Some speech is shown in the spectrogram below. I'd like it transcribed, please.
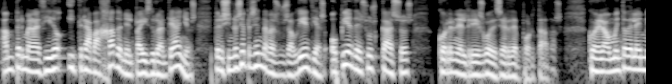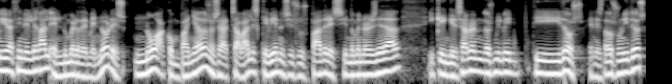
han permanecido y trabajado en el país durante años, pero si no se presentan a sus audiencias o pierden sus casos, corren el riesgo de ser deportados. Con el aumento de la inmigración ilegal, el número de menores no acompañados, o sea, chavales que vienen sin sus padres siendo menores de edad y que ingresaron en 2022 en Estados Unidos,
